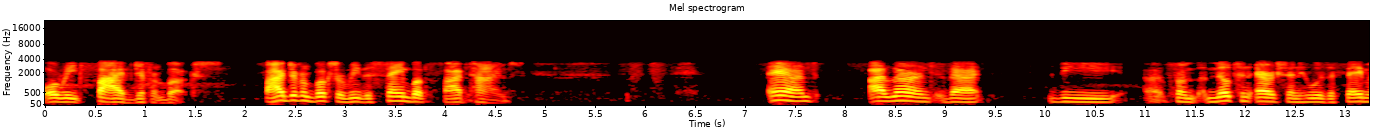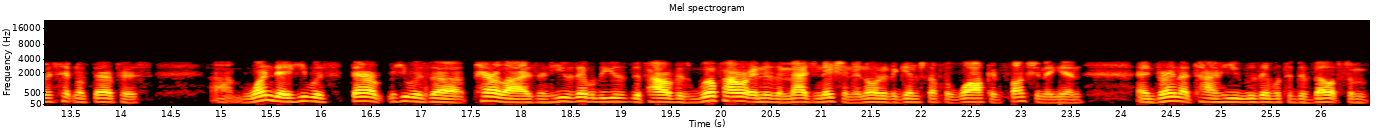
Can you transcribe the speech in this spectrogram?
or read five different books? Five different books, or read the same book five times? And I learned that the uh, from Milton Erickson, who was a famous hypnotherapist. Um, one day he was ther- he was uh, paralyzed, and he was able to use the power of his willpower and his imagination in order to get himself to walk and function again. And during that time, he was able to develop some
